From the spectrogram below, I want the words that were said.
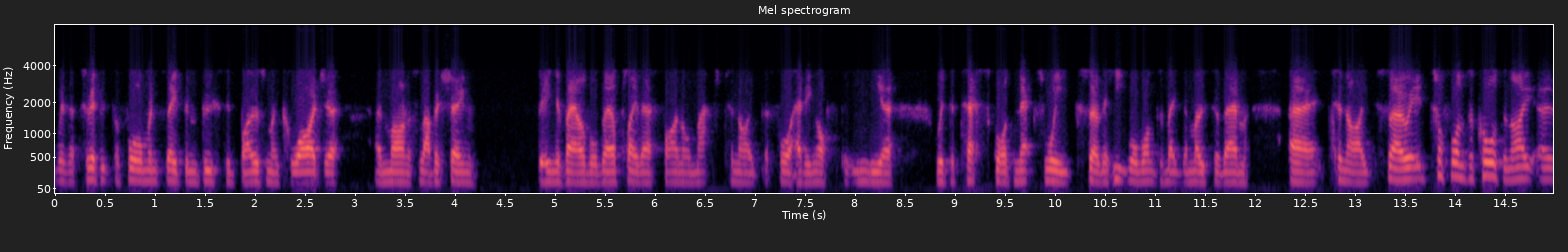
with a terrific performance. They've been boosted by Usman Khawaja and Marnus Labuschagne being available. They'll play their final match tonight before heading off to India with the test squad next week. So the Heat will want to make the most of them uh, tonight. So it's tough one to call tonight. Uh,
